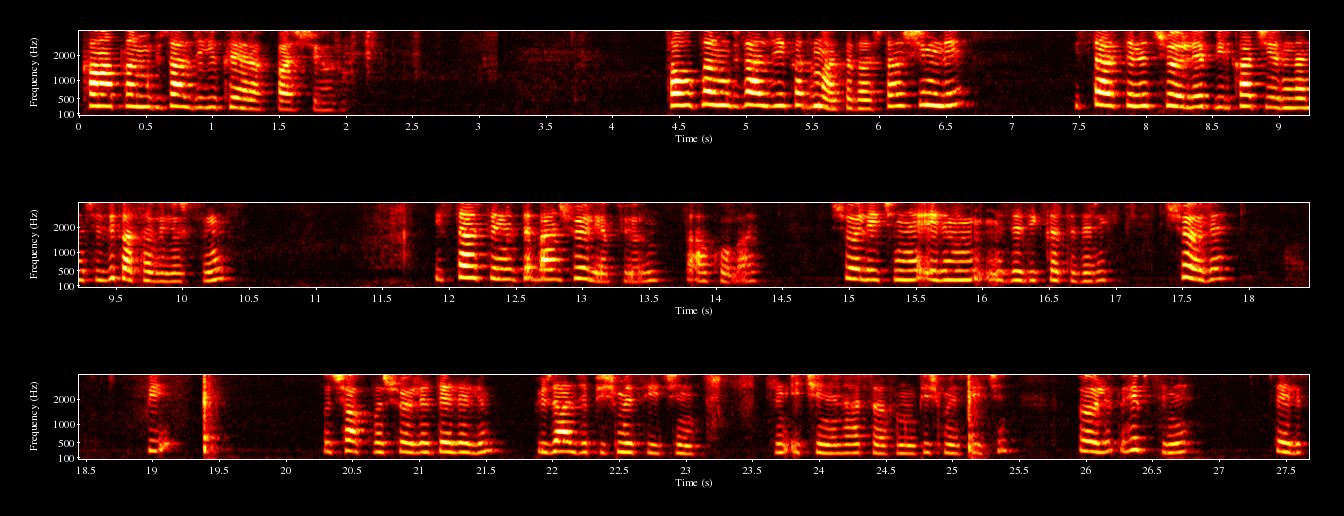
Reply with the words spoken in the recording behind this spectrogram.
kanatlarımı güzelce yıkayarak başlıyorum. Tavuklarımı güzelce yıkadım arkadaşlar. Şimdi isterseniz şöyle birkaç yerinden çizik atabilirsiniz. İsterseniz de ben şöyle yapıyorum. Daha kolay. Şöyle içine elimize dikkat ederek şöyle bir bıçakla şöyle delelim. Güzelce pişmesi için, bütün içinin her tarafının pişmesi için böyle hepsini delip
